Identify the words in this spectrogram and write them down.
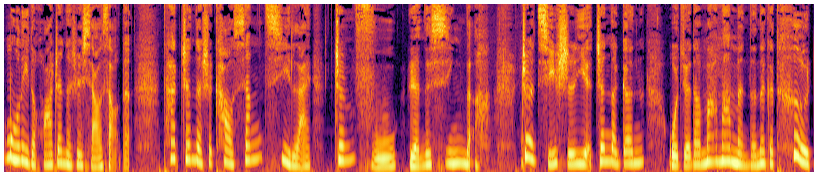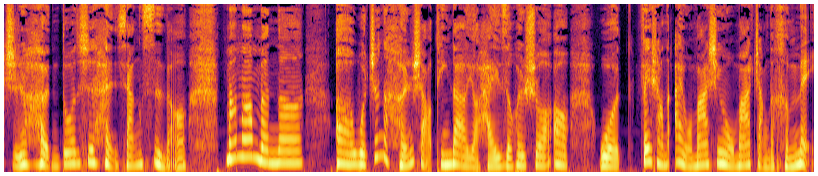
茉莉的花真的是小小的，它真的是靠香气来征服人的心的。这其实也真的跟我觉得妈妈们的那个特质很多是很相似的哦。妈妈们呢，呃，我真的很少听到有孩子会说：“哦，我非常的爱我妈，是因为我妈长得很美，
